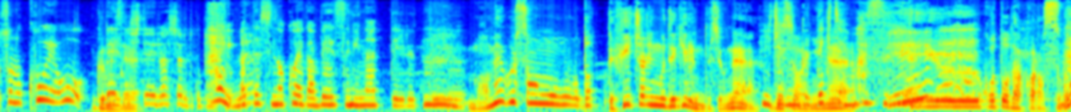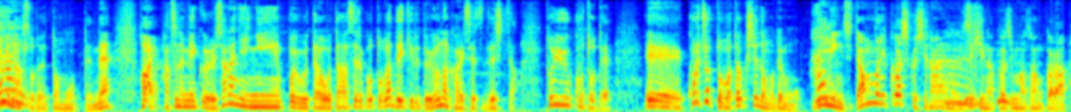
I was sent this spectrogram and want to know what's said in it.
その声をベースしていらっしゃるってことですはい。私の声がベースになっているっていう。豆具さんをだってフィーチャリングできるんですよね。フィーチャリングできちゃいます。っていうことだから、すごいな、はいそれと思ってね。はい。初音ミクよりさらに人間っぽい歌を歌わせることができるというような解説でした。ということで、えー、これちょっと私どもでも、はいグミについてあんまり詳しく知らないので、ぜひ中島さんから、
